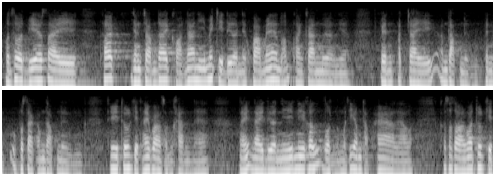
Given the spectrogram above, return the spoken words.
ผลสำรวจ BSI ถ้ายังจำได้ก่อนหน้านี้ไม่กี่เดือนเนี่ยความไม่แน่นอนทางการเมืองเนี่ยเป็นปัจจัยอันดับหนึ่ง เป็นอุปสรรคอันดับหนึ่ง ที่ธุรกิจให้ความสำคัญนะฮะในในเดือนนี้นี่ก็หล่นลงมาที่อันดับ 5 แล้ว ก็สะท้อนว่าธุรกิจ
